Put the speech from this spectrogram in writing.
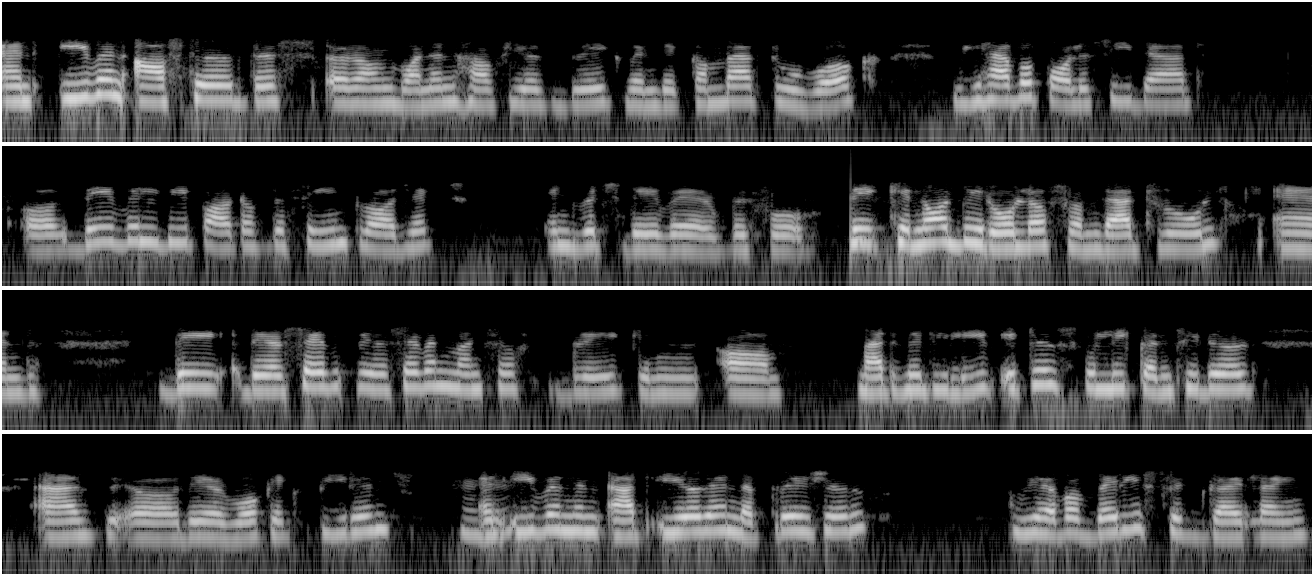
And even after this around one and a half years break, when they come back to work, we have a policy that uh, they will be part of the same project in which they were before. They cannot be rolled off from that role, and they their seven, their seven months of break in um, maternity leave it is fully considered as uh, their work experience. And Mhm. even in, at year-end appraisal, we have a very strict guideline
